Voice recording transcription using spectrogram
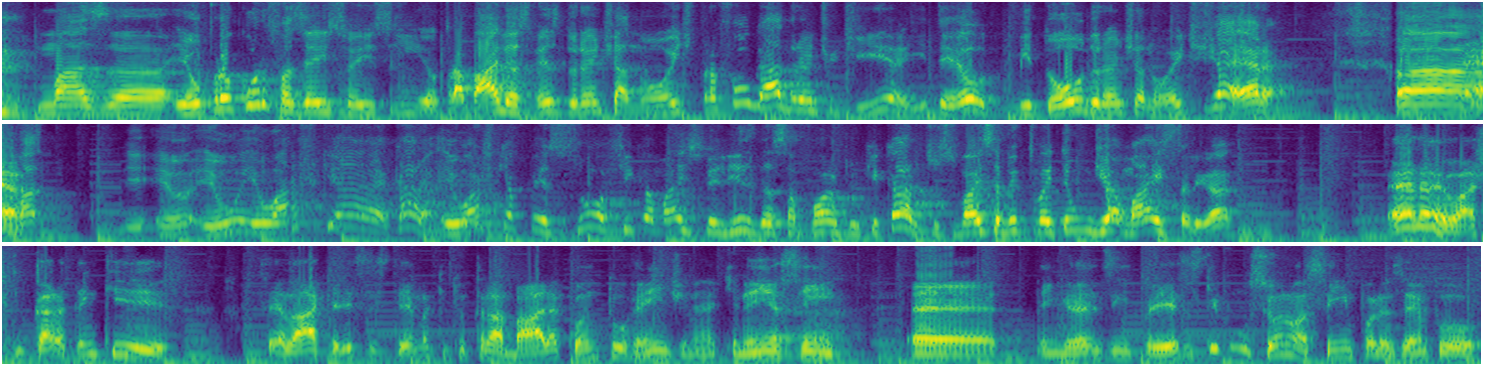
mas uh, eu procuro fazer isso aí, sim. Eu trabalho às vezes durante a noite para folgar durante o dia e deu, me dou durante a noite já era. Uh, é. Mas, eu, eu, eu acho que a. Cara, eu acho que a pessoa fica mais feliz dessa forma, porque, cara, tu vai saber que tu vai ter um dia a mais, tá ligado? É, né? Eu acho que o cara tem que. Sei lá, aquele sistema que tu trabalha quanto tu rende, né? Que nem é. assim. É, tem grandes empresas que funcionam assim, por exemplo,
